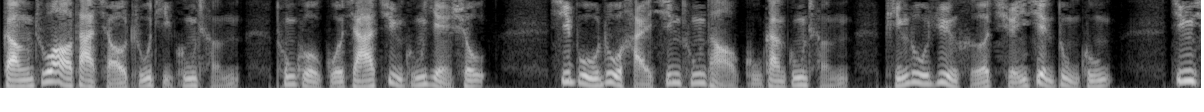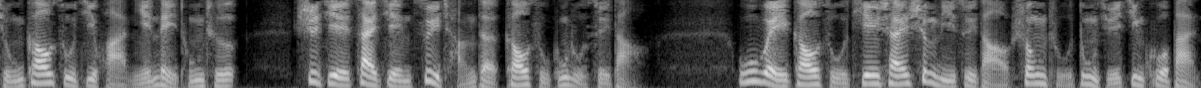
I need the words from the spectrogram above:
港珠澳大桥主体工程通过国家竣工验收，西部陆海新通道骨干工程平陆运河全线动工，京雄高速计划年内通车，世界在建最长的高速公路隧道——乌卫高速天山胜利隧道双主动掘进扩办。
